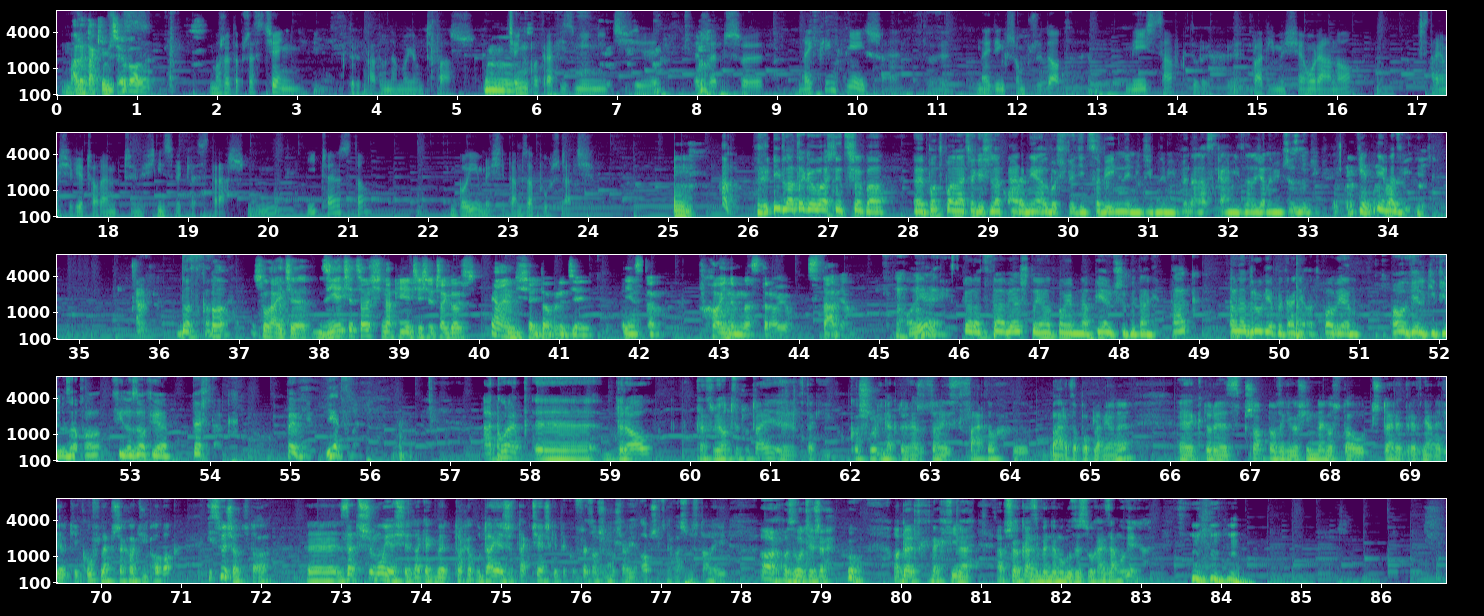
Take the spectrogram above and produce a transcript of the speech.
Może Ale takim cię przez- wolę. Może to przez cień, który padł na moją twarz. Mm. Cień potrafi zmienić e, rzeczy najpiękniejsze w największą brzydotę. Miejsca, w których bawimy się rano, stają się wieczorem czymś niezwykle strasznym i często boimy się tam zapuszczać. I dlatego właśnie trzeba e, podpalać jakieś latarnie albo świecić sobie innymi dziwnymi wynalazkami znalezionymi przez ludzi. Świetnie was widzieć. Doskonale. Słuchajcie, zjecie coś, napijecie się czegoś. Miałem dzisiaj dobry dzień. Jestem w hojnym nastroju. Stawiam. Ojej, skoro odstawiasz, to ja odpowiem na pierwsze pytanie tak, a na drugie pytanie odpowiem o wielki filozofo, filozofie też tak. Pewnie, jedzmy. Akurat y, Drow, pracujący tutaj y, w takiej koszuli, na której narzucony jest fartuch, y, bardzo poplamiony, który sprzątnął z jakiegoś innego stołu cztery drewniane wielkie kufle, przechodzi obok i słysząc to, y, zatrzymuje się, tak jakby trochę udaje, że tak ciężkie te kufle są, że musiał je oprzeć na waszym stole i och, pozwólcie, że uh, odetchnę chwilę, a przy okazji będę mógł wysłuchać zamówienia.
